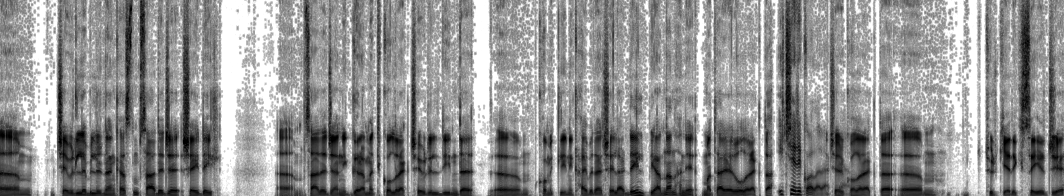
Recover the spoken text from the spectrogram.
Ee, çevrilebilirden kastım sadece şey değil. Ee, sadece hani gramatik olarak çevrildiğinde e, komikliğini kaybeden şeyler değil. Bir yandan hani materyal olarak da İçerik olarak. içerik yani. olarak da e, Türkiye'deki seyirciye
